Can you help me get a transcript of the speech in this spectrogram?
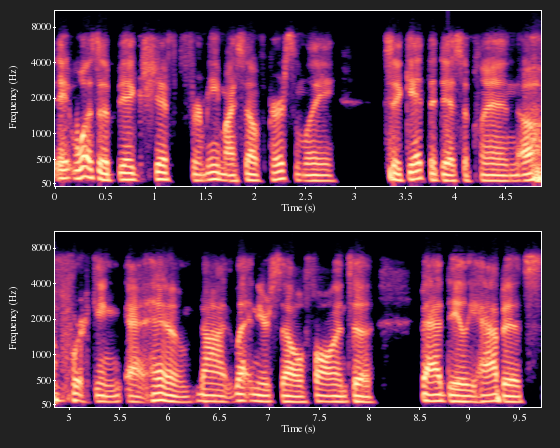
it was a big shift for me, myself personally, to get the discipline of working at home, not letting yourself fall into bad daily habits.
